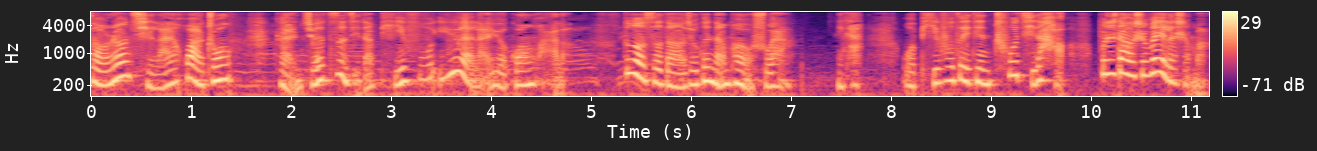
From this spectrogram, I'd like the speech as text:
早上起来化妆，感觉自己的皮肤越来越光滑了，嘚瑟的就跟男朋友说呀：“你看我皮肤最近出奇的好，不知道是为了什么。”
